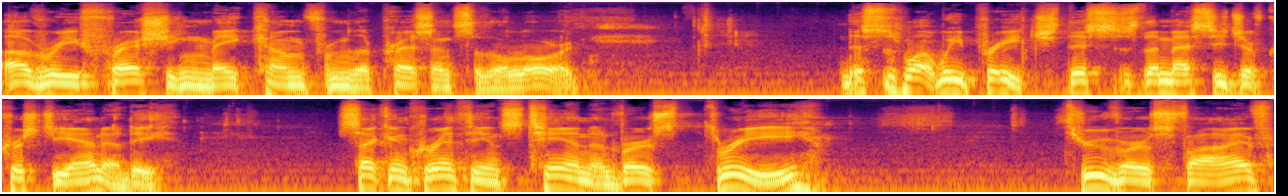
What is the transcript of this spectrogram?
of refreshing may come from the presence of the Lord. This is what we preach. This is the message of Christianity. 2 Corinthians 10 and verse 3 through verse 5,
